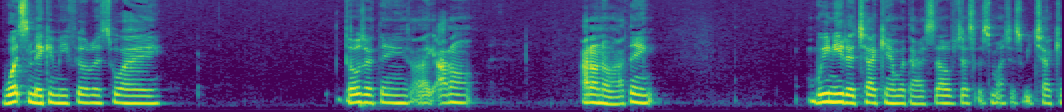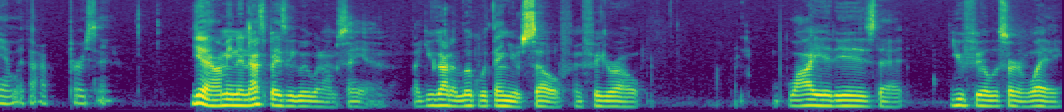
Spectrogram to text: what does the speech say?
What's making me feel this way? Those are things like I don't I don't know. I think we need to check in with ourselves just as much as we check in with our person. Yeah, I mean, and that's basically what I'm saying. Like, you got to look within yourself and figure out why it is that you feel a certain way,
